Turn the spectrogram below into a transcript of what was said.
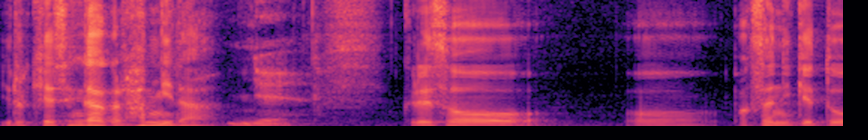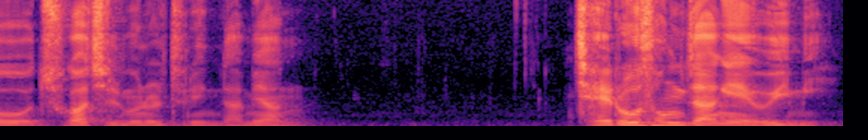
이렇게 생각을 합니다. 예. 그래서 어, 박사님께 또 추가 질문을 드린다면 제로 성장의 의미.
